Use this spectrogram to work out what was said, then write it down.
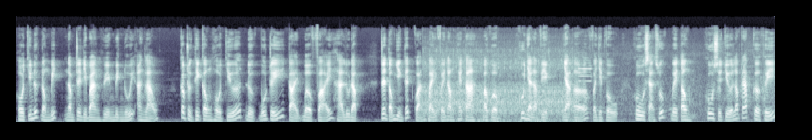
Hồ chứa nước Đồng Bích nằm trên địa bàn huyện miền núi An Lão. Công trình thi công hồ chứa được bố trí tại bờ phải hạ lưu đập, trên tổng diện tích khoảng 7,5 hecta bao gồm khu nhà làm việc, nhà ở và dịch vụ, khu sản xuất bê tông, khu sửa chữa lắp ráp cơ khí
